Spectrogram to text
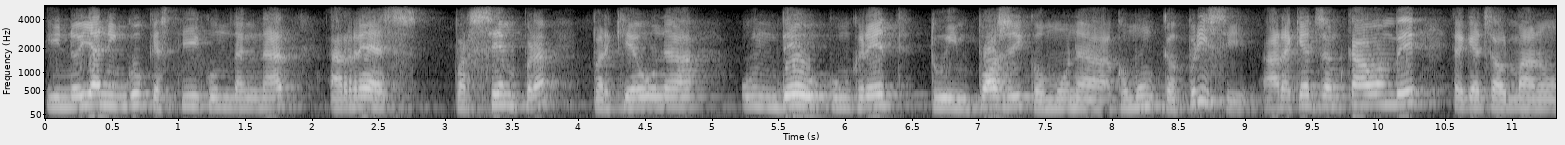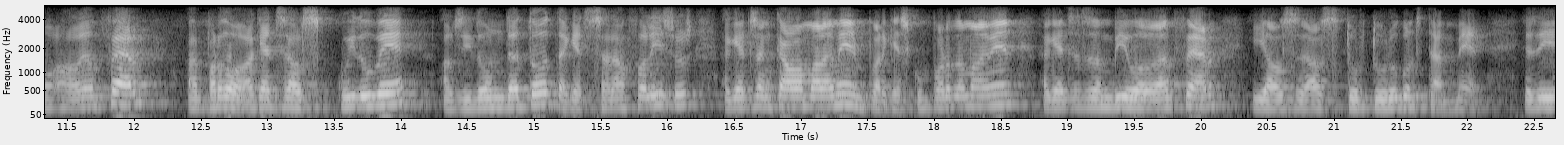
i no hi ha ningú que estigui condemnat a res per sempre perquè una, un Déu concret t'ho imposi com, una, com un caprici. Ara aquests em cauen bé, aquests el mano a l'infern, eh, perdó, aquests els cuido bé, els hi dono de tot, aquests seran feliços, aquests en cauen malament perquè es comporten malament, aquests els envio a l'infern i els, els torturo constantment. És a dir,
